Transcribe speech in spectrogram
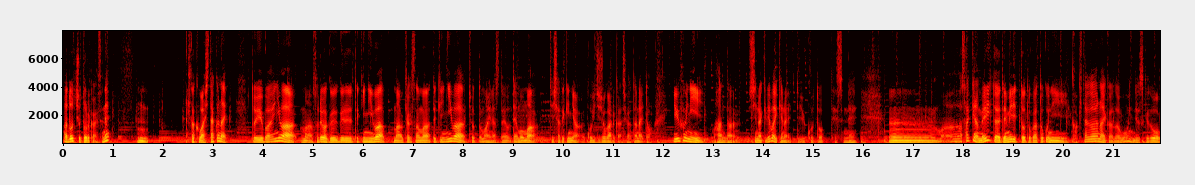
まあ、どっちを取るかですね。うん。比較はしたくない。という場合には、まあ、それは Google 的には、まあ、お客様的にはちょっとマイナスだよ。でも、まあ、自社的にはこういう事情があるから仕方ないというふうに判断しなければいけないということですね。うーん、まあ、さっきのメリットやデメリットとか特に書きたがらない方多いんですけど、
